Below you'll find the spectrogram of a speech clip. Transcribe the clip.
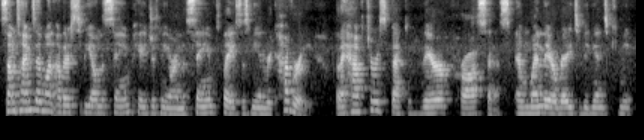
sometimes i want others to be on the same page as me or in the same place as me in recovery but i have to respect their process and when they are ready to begin to communicate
